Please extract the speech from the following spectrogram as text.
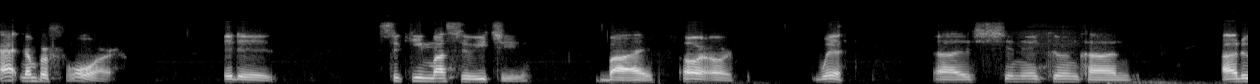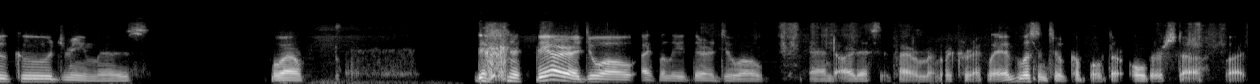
at number four, it is Tsukimasu Ichi by or or with uh, Shinekun Kan Aruku Dreamers. Well, they are a duo, I believe. They're a duo and artist, if I remember correctly. I've listened to a couple of their older stuff, but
